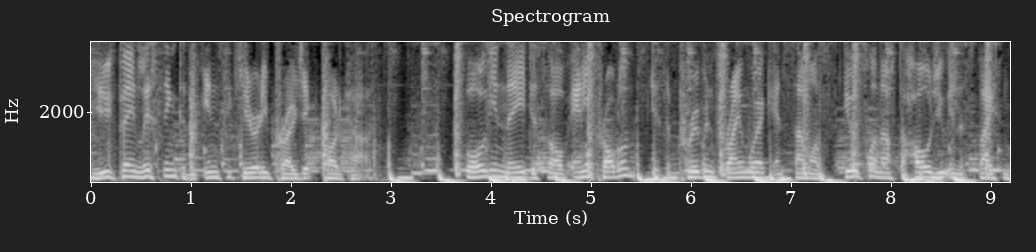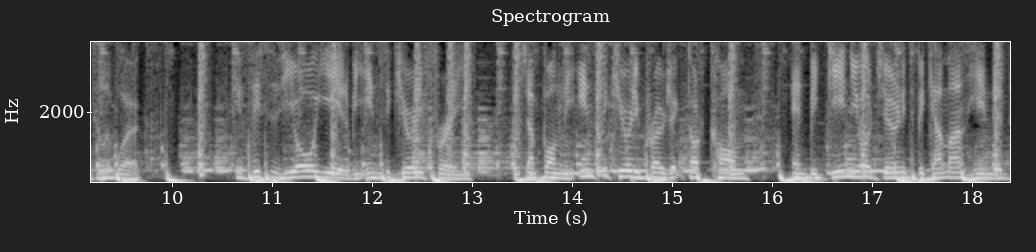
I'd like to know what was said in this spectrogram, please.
You've been listening to the Insecurity Project podcast. All you need to solve any problem is the proven framework and someone skillful enough to hold you in the space until it works. If this is your year to be insecurity free, jump on the insecurityproject.com and begin your journey to become unhindered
